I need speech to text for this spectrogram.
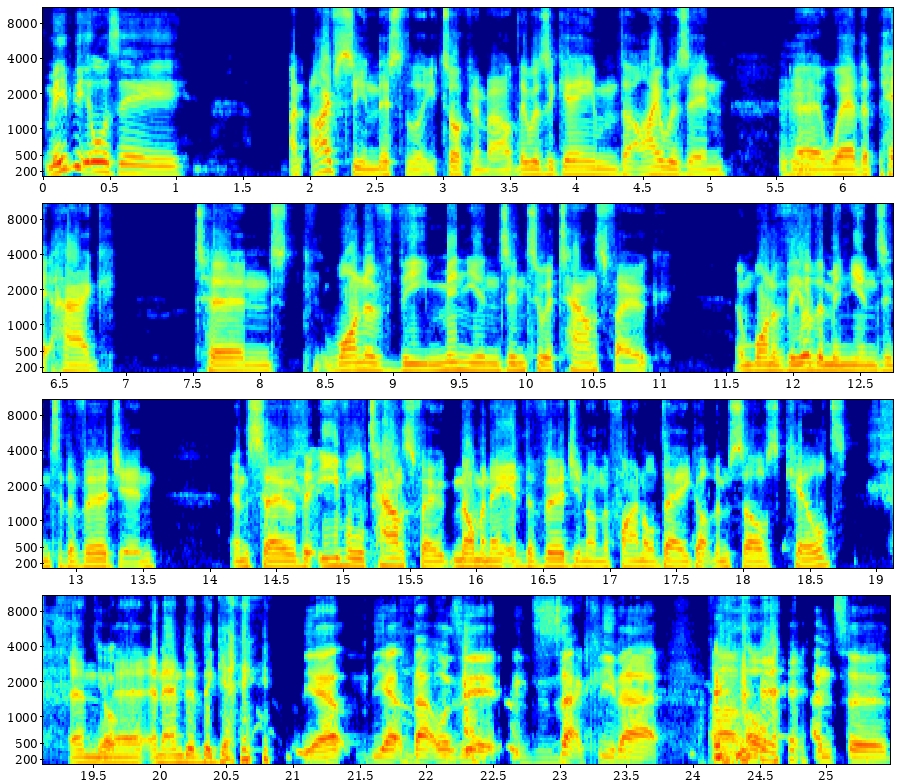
maybe it was a and I've seen this that you're talking about. There was a game that I was in Mhm. uh, where the pit hag turned one of the minions into a townsfolk and one of the other minions into the virgin. And so the evil townsfolk nominated the virgin on the final day, got themselves killed, and Yo. uh, and ended the game. yeah, yeah, that was it. exactly that. Uh, oh, and to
